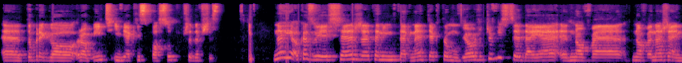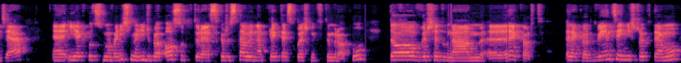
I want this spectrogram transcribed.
e, dobrego robić i w jaki sposób przede wszystkim. No i okazuje się, że ten internet, jak to mówią, rzeczywiście daje nowe, nowe narzędzia. I jak podsumowaliśmy liczbę osób, które skorzystały na projektach społecznych w tym roku, to wyszedł nam e, rekord. Rekord więcej niż rok temu.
